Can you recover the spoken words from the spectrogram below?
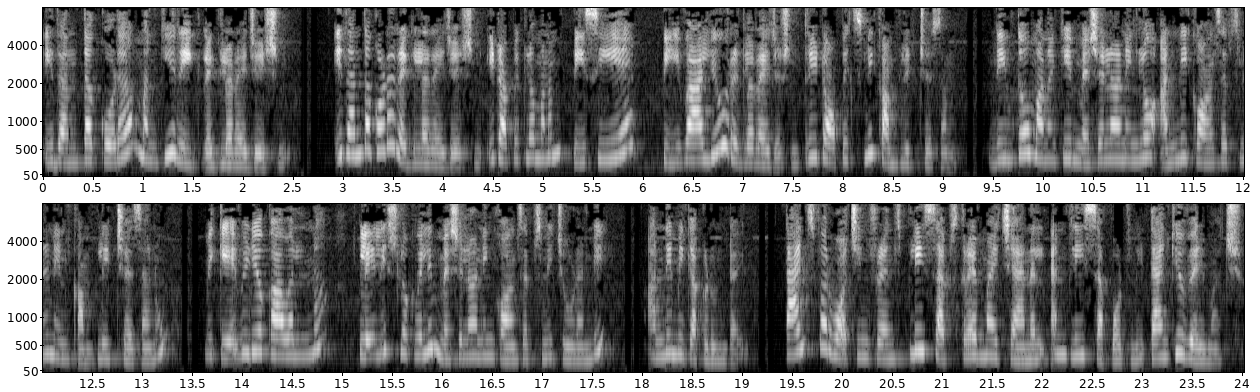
ఇదంతా కూడా మనకి రెగ్యులరైజేషన్ ఇదంతా కూడా రెగ్యులరైజేషన్ ఈ టాపిక్లో మనం PCA P value regularization three టాపిక్స్ని కంప్లీట్ చేసాం దీంతో మనకి మెషిన్ లెర్నింగ్లో అన్ని కాన్సెప్ట్స్ని నేను కంప్లీట్ చేశాను. మీకు ఏ వీడియో కావాలన్నా ప్లేలిస్ట్లోకి వెళ్ళి మెషిన్ లెర్నింగ్ కాన్సెప్ట్స్ని చూడండి. అన్ని మీకు అక్కడ ఉంటాయి. Thanks for watching friends. Please subscribe my channel and please support me. Thank you very much.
